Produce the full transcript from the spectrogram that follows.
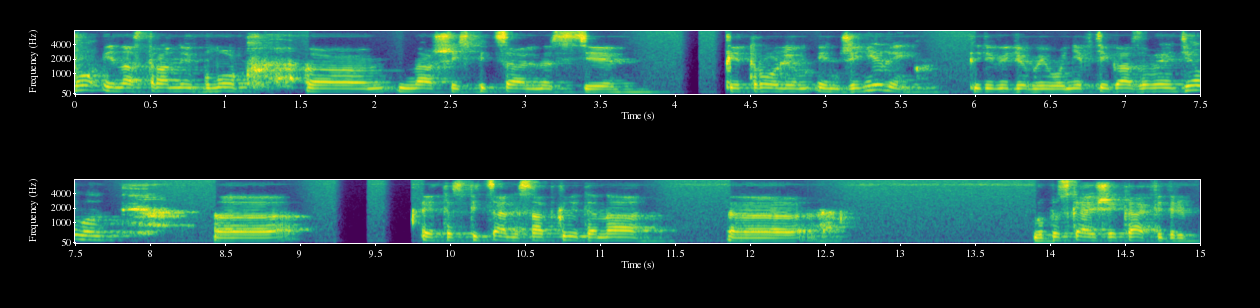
Ну, иностранный блок э, нашей специальности Petroleum Engineering, переведем его нефтегазовое дело. Э, эта специальность открыта на э, выпускающей кафедре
